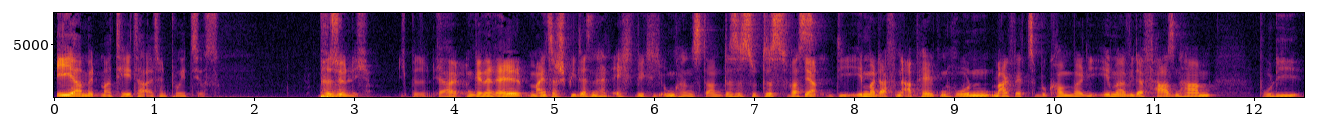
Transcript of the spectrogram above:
eher mit Mateta als mit Poetius. Persönlich. Ja. Ich persönlich. Ja, und generell, Mainzer Spieler sind halt echt wirklich unkonstant. Das ist so das, was ja. die immer davon abhält, einen hohen Marktwert zu bekommen, weil die immer wieder Phasen haben, wo die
